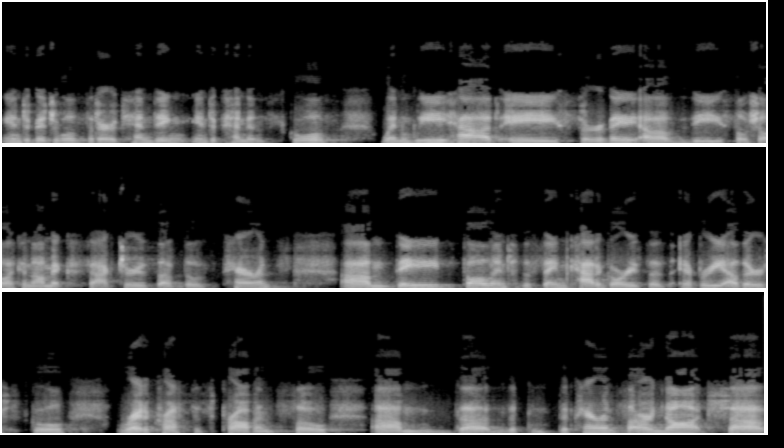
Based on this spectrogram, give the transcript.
individuals that are attending independent schools, when we had a survey of the social economic factors of those parents, um, they fall into the same categories as every other school right across this province. So um, the, the, the, parents are not uh,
